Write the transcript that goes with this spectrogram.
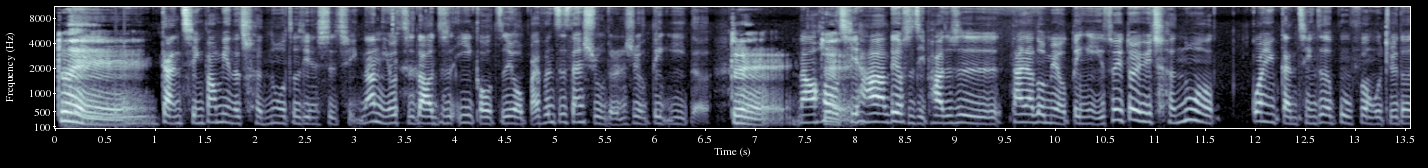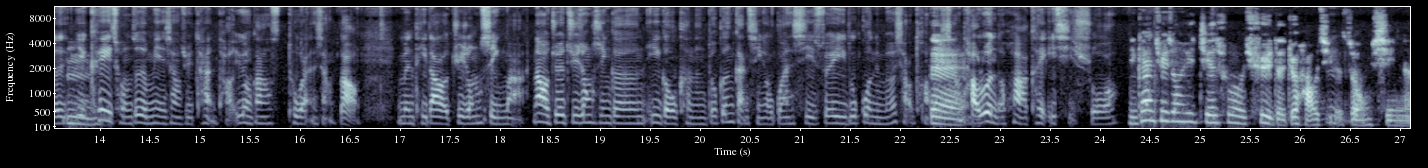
对感情方面的承诺这件事情。那你又知道，就是 ego 只有百分之三十五的人是有定义的，对。然后其他六十几趴就是大家都没有定义，所以对于承诺。关于感情这个部分，我觉得也可以从这个面向去探讨。嗯、因为我刚刚突然想到，你们提到居中心嘛，那我觉得居中心跟 ego 可能都跟感情有关系，所以如果你们有想讨想讨论的话，可以一起说。你看居中心接触去的就好几个中心呢，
